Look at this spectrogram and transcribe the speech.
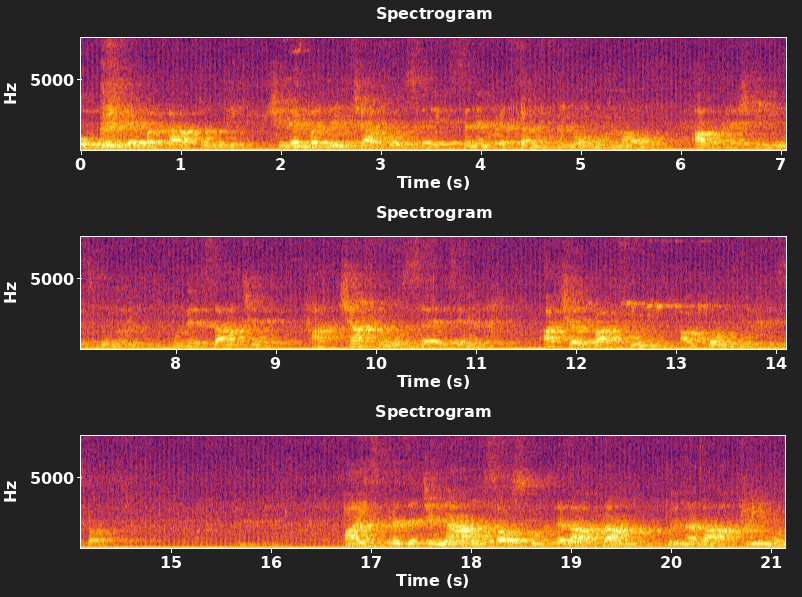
oprire păcatului și lepădând ce a fost vechi, să ne îmbrăcăm în omul nou al creștinismului, unde zace acea frumusețe, acel parfum al Domnului Hristos. 14 neamuri s-au scurs de la Avram până la primul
